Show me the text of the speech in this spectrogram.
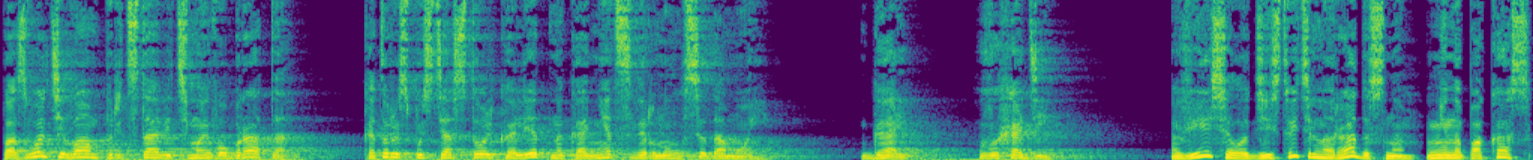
«Позвольте вам представить моего брата, который спустя столько лет наконец вернулся домой. Гай, выходи». Весело, действительно радостно, не на показ.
